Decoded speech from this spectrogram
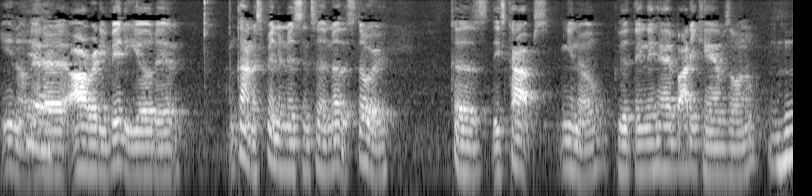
You know Yeah. that are already videoed, and I'm kind of spinning this into another story because these cops, you know, good thing they had body cams on them. Mm-hmm.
